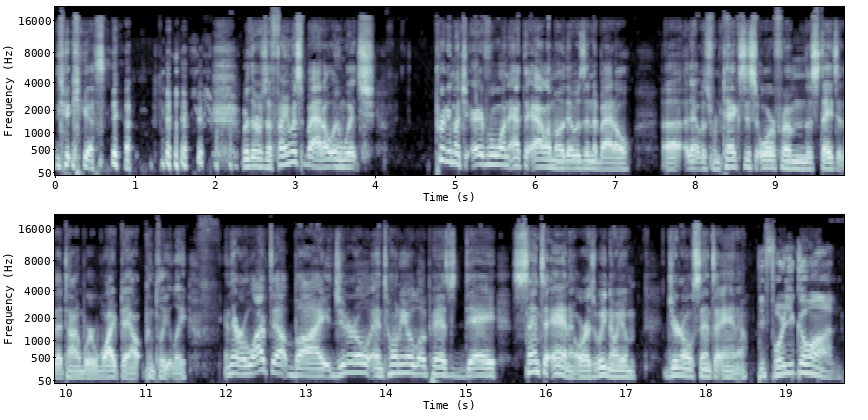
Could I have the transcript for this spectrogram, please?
yes, where there was a famous battle in which pretty much everyone at the Alamo that was in the battle, uh, that was from Texas or from the states at that time, were wiped out completely. And they were wiped out by General Antonio Lopez de Santa Anna, or as we know him, General Santa Anna. Before you go on,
